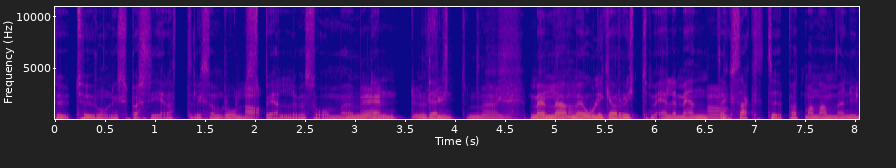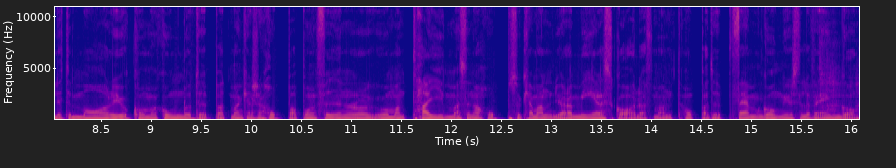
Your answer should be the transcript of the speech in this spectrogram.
tu- turordningsbaserat liksom rollspel med så med, med den, den. Med, med, med, olika rytmelement Ja. exakt. Typ att man använder ju lite Mario-konvention då typ att man kanske hoppar på en fiende och om man tajmar sina hopp så kan man göra mer skada för man hoppar typ fem gånger istället för en gång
